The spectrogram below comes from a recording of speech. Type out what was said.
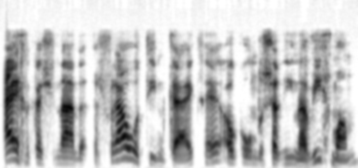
eigenlijk als je naar het vrouwenteam kijkt, hè, ook onder Sarina Wiegman,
